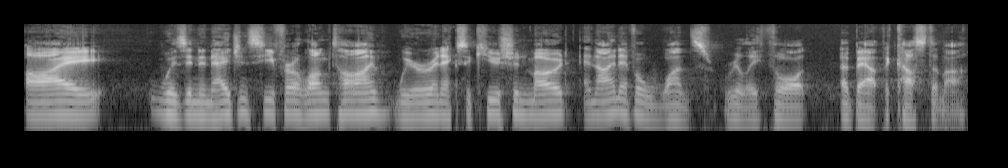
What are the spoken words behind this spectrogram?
I was in an agency for a long time. We were in execution mode, and I never once really thought about the customer.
